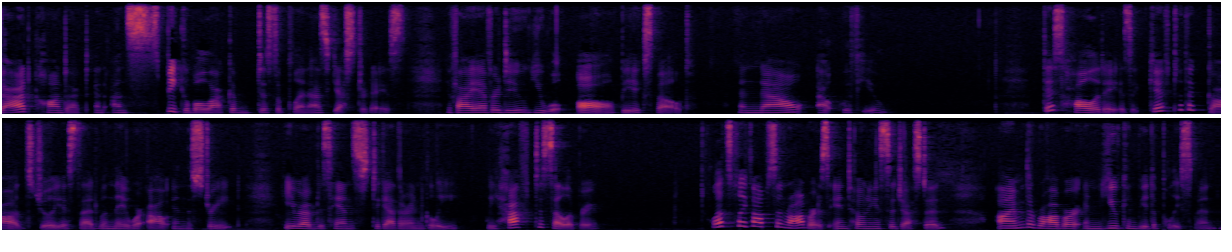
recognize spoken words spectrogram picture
bad conduct and unspeakable lack of discipline as yesterday's. If I ever do, you will all be expelled. And now out with you. This holiday is a gift to the gods, Julius said when they were out in the street. He rubbed his hands together in glee. We have to celebrate. Let's play cops and robbers, Antonius suggested. I'm the robber and you can be the policeman.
